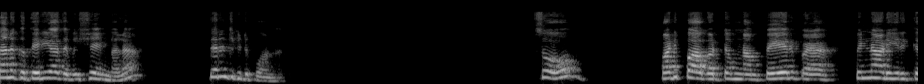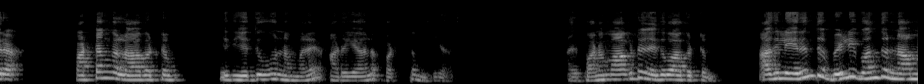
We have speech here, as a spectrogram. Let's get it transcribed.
தனக்கு தெரியாத விஷயங்களை தெரிஞ்சுக்கிட்டு போனார். சோ படிப்பாகட்டும் நம் பேர் பின்னாடி இருக்கிற பட்டங்கள் ஆகட்டும் இது எதுவும் நம்மளை அடையாளப்படுத்த முடியாது. அது பணமாகட்டும் எதுவாகட்டும் அதுல இருந்து வெளிவந்து நாம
